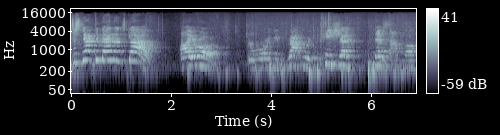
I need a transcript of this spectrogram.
To snap to bed on scow. I roar. Roar you with patient, the sample.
